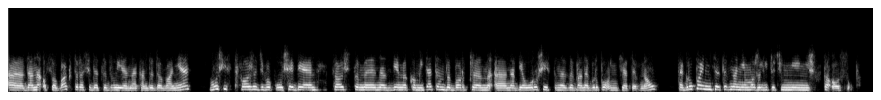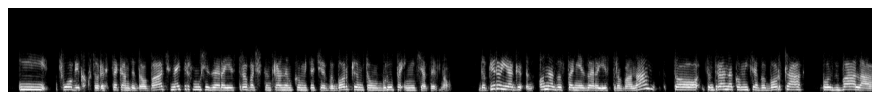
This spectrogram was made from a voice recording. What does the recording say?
e, dana osoba, która się decyduje na kandydowanie, musi stworzyć wokół siebie coś, co my nazwiemy komitetem wyborczym. E, na Białorusi jest to nazywane grupą inicjatywną. Ta grupa inicjatywna nie może liczyć mniej niż 100 osób. I człowiek, który chce kandydować, najpierw musi zarejestrować w Centralnym Komitecie Wyborczym tą grupę inicjatywną. Dopiero jak ona zostanie zarejestrowana, to Centralna Komisja Wyborcza pozwala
